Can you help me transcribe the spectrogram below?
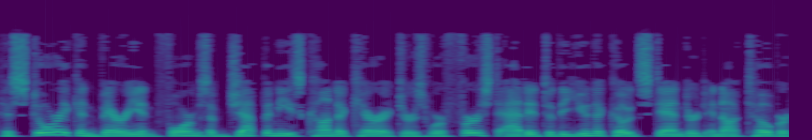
Historic and variant forms of Japanese kana characters were first added to the Unicode standard in October,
